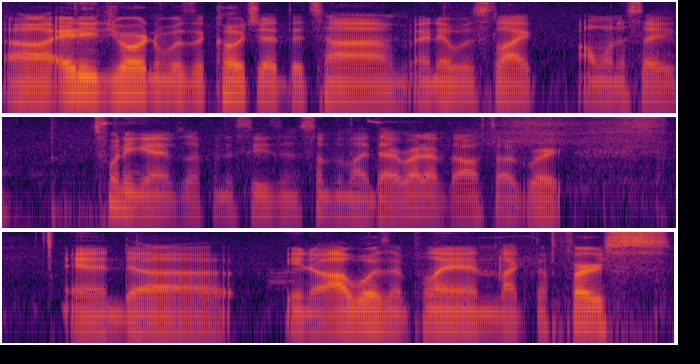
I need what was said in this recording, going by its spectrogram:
Uh, Eddie Jordan was the coach at the time, and it was like I want to say 20 games left in the season, something like that, right after All Star break. And uh, you know, I wasn't playing like the first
